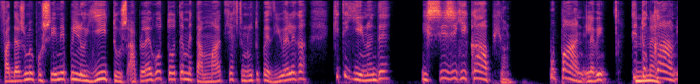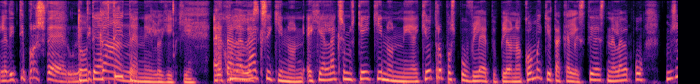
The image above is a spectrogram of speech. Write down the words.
φαντάζομαι πως είναι επιλογή τους. Απλά εγώ τότε με τα μάτια αυτού του παιδιού έλεγα, και τι γίνονται οι σύζυγοι κάποιων. Πού πάνε, δηλαδή, τι το Ναι. κάνουν, δηλαδή, τι προσφέρουν, τι Τότε αυτή κάνουν. ήταν η λογική. Έχουν Κατάλαβες; αλλάξει η κοινωνία. Έχει αλλάξει όμως και η κοινωνία και ο τρόπος που βλέπει πλέον. Ακόμα και τα καλεστία στην Ελλάδα που νομίζω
